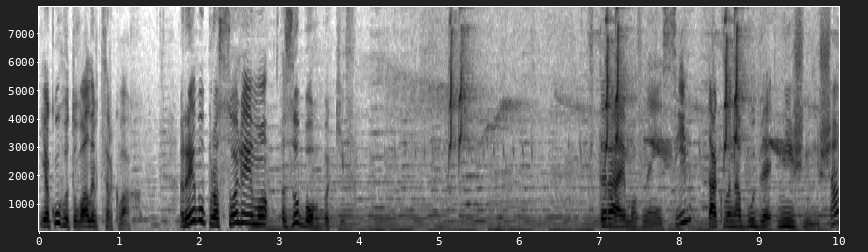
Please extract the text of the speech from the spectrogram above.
яку готували в церквах. Рибу просолюємо з обох боків. Втираємо в неї сіль, так вона буде ніжніша.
